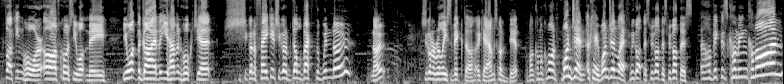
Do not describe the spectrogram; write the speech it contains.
fucking whore. Oh, of course you want me. You want the guy that you haven't hooked yet. She, gonna fake it? She gonna double back the window? No. She's gonna release Victor. Okay, I'm just gonna dip. Come on, come on, come on. One gen. Okay, one gen left. We got this. We got this. We got this. Oh, Victor's coming. Come on.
